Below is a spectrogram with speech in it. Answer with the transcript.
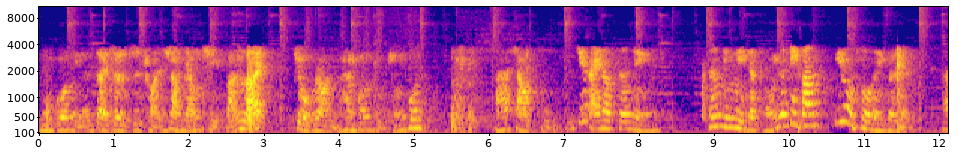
如果你能在这只船上扬起帆来，就让你和公主成婚。傻小子直接来到森林，森林里的同一个地方又坐了一个人，他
